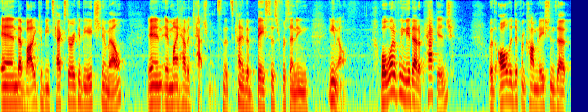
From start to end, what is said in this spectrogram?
And that body could be text or it could be HTML. And it might have attachments. And that's kind of the basis for sending email. Well, what if we made that a package with all the different combinations that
